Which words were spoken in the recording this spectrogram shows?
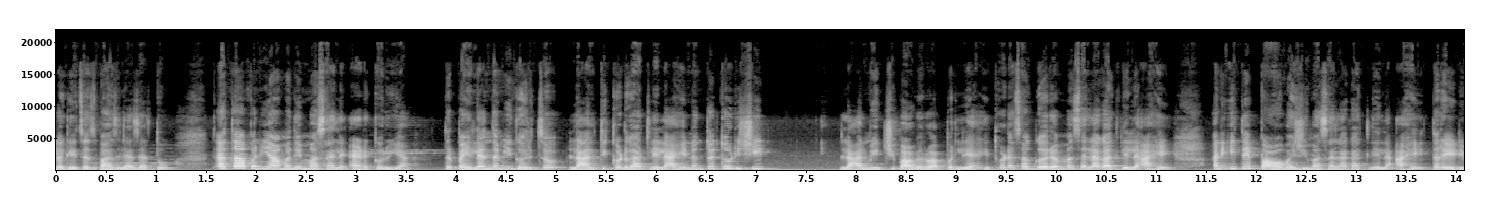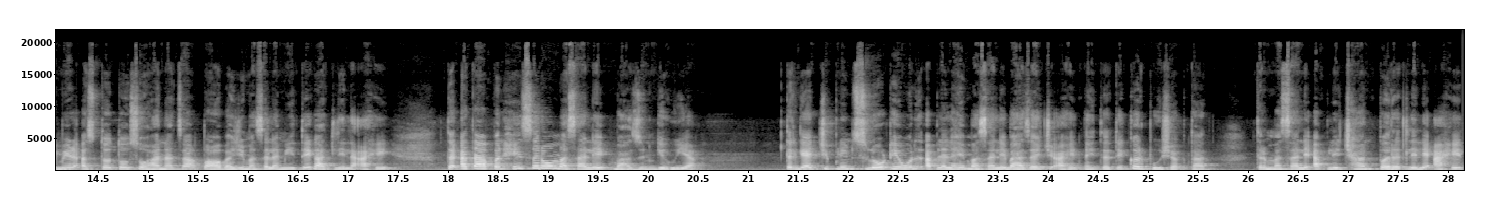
लगेचच भाजला जातो. आता आपण यामध्ये मसाले ॲड करूया. तर पहिल्यांदा मी घरचं लाल तिखट घातलेलं आहे. नंतर थोडीशी लाल मिरची पावडर वापरली आहे थोडासा गरम मसाला घातलेला आहे आणि इथे पावभाजी मसाला घातलेला आहे. तर रेडीमेड असतो तो सुहानाचा पावभाजी मसाला मी इथे घातलेला आहे. तर आता आपण हे सर्व मसाले भाजून घेऊया. तर गॅसची फ्लेम स्लो ठेवून आपल्याला हे मसाले भाजायचे आहेत नाहीतर ते करपू शकतात. तर मसाले आपले छान परतलेले आहेत.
